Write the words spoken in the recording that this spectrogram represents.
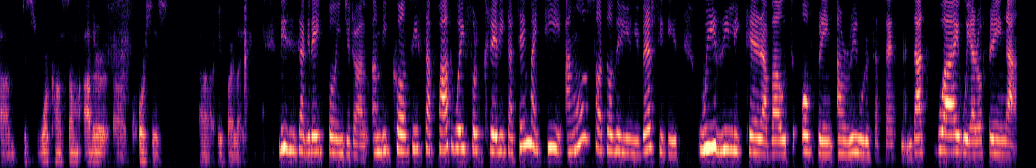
um, just work on some other courses if I like. This is a great point, Gerald. And because it's a pathway for credit at MIT and also at other universities, we really care about offering a rigorous assessment. That's why we are offering a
